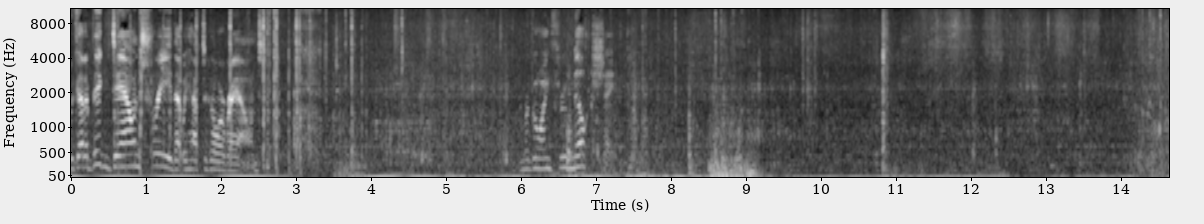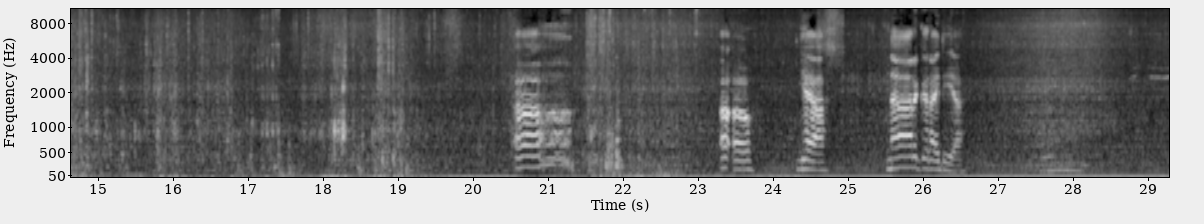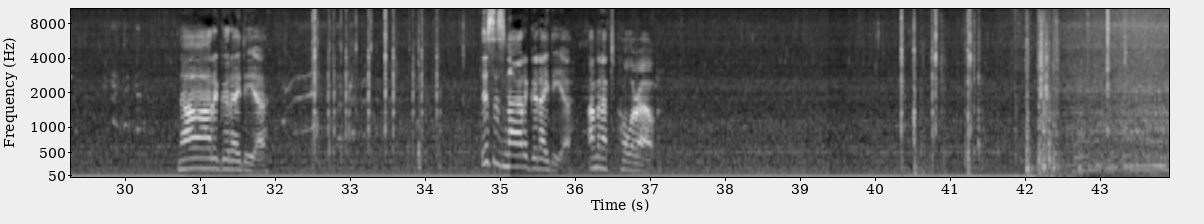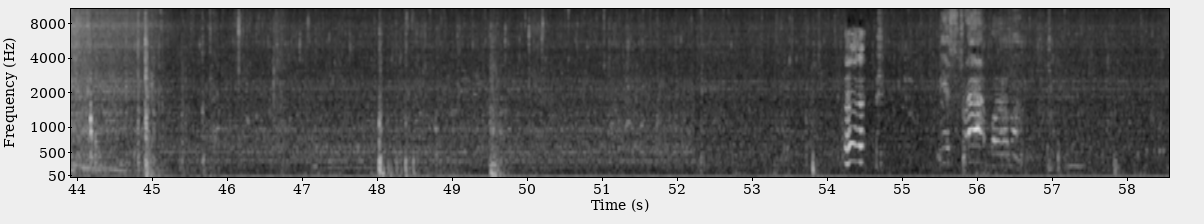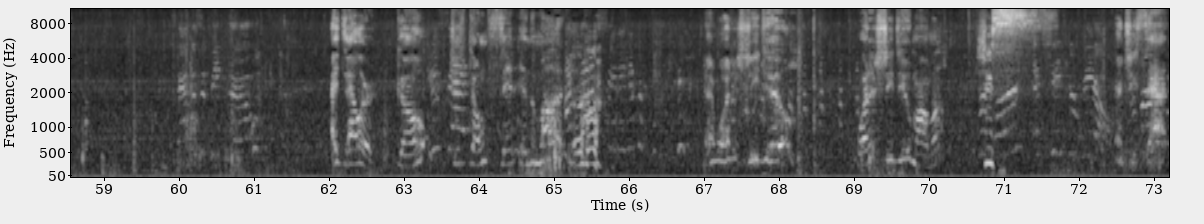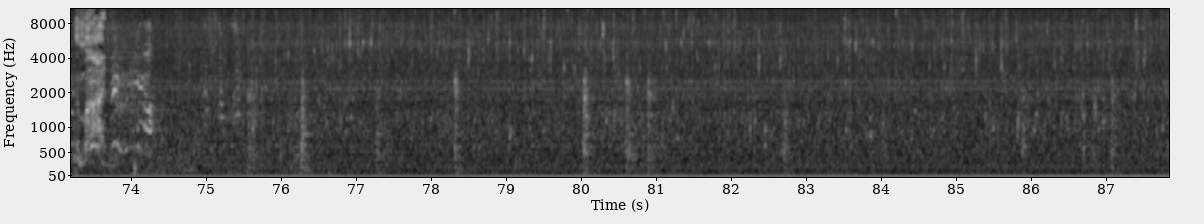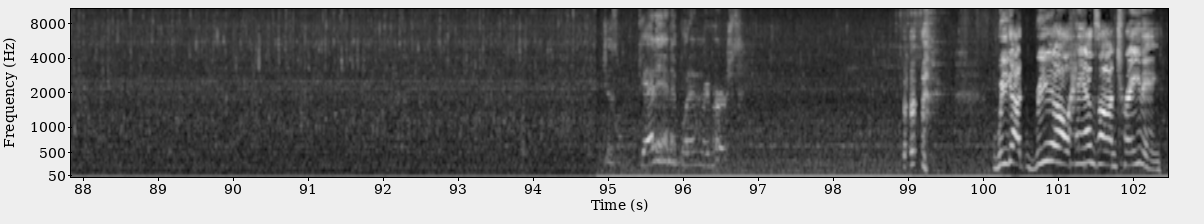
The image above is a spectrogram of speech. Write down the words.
We got a big down tree that we have to go around. And We're going through Milkshake. Uh, uh-oh. Yeah. Not a good idea. Not a good idea. This is not a good idea. I'm gonna have to pull her out. Uh, it's trap, Mama. That was a big no. I tell her, go, just don't sit in the mud. Uh-huh. and what does she do? What does she do, Mama? She's And shake. And she sat in the mud. Wheel. Just get in put it in reverse. we got real hands-on training.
